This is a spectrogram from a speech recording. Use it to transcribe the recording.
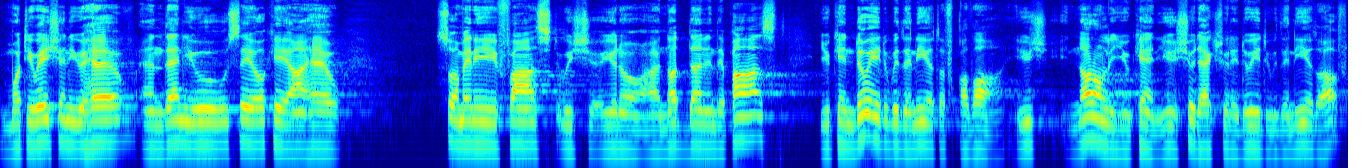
motivation you have, and then you say, okay, I have so many fasts which you know are not done in the past. You can do it with the niyat of sh- not only you can, you should actually do it with the niyat of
